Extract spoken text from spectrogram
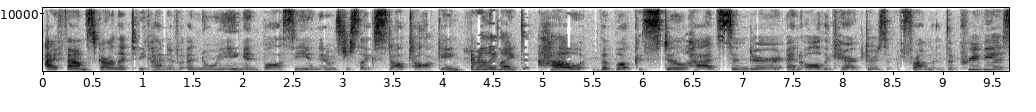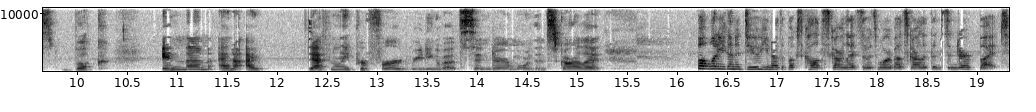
I found Scarlet to be kind of annoying and bossy and it was just like stop talking. I really liked how the book still had Cinder and all the characters from the previous book in them and I definitely preferred reading about Cinder more than Scarlet. But what are you gonna do? You know the book's called Scarlet so it's more about Scarlet than Cinder, but...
